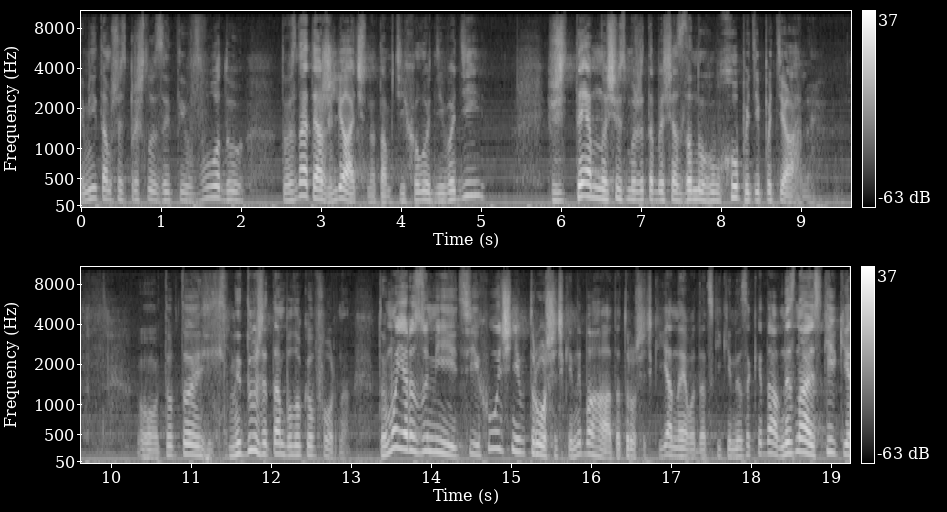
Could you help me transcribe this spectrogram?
і мені там щось прийшлося зайти в воду. То ви знаєте, аж лячно там в тій холодній воді. Темно, щось може тебе зараз за ногу вхопить і потягне. О, тобто не дуже там було комфортно. Тому я розумію цих учнів трошечки, небагато, трошечки. Я невода скільки не закидав. Не знаю, скільки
